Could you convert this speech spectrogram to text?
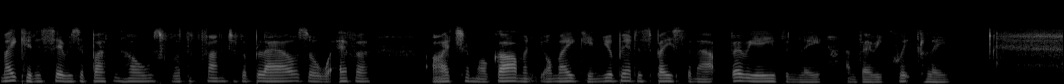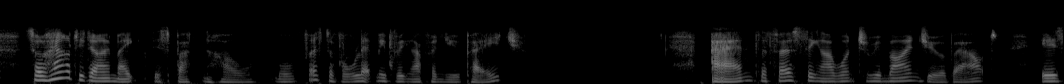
making a series of buttonholes for the front of a blouse or whatever item or garment you're making, you'll be able to space them out very evenly and very quickly. So how did I make this buttonhole? Well, first of all, let me bring up a new page. And the first thing I want to remind you about is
